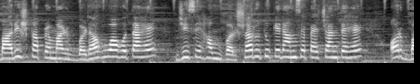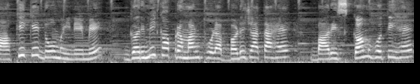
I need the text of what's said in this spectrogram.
बारिश का प्रमाण बढ़ा हुआ होता है, जिसे हम वर्षा ऋतु के नाम से पहचानते हैं, और बाकी के दो महीने में गर्मी का प्रमाण थोड़ा बढ़ जाता है, बारिश कम होती है,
